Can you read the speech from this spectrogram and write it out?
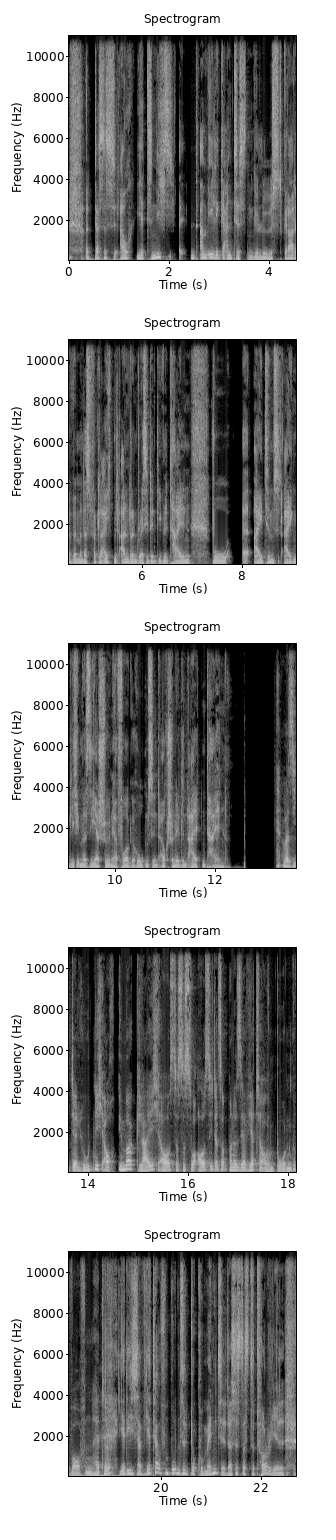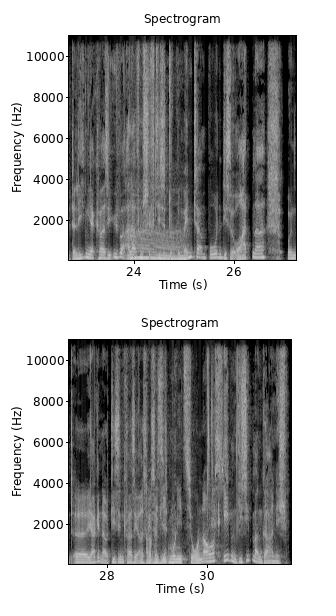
Das ist auch jetzt nicht äh, am elegantesten gelöst. Gerade wenn man das vergleicht mit anderen Resident Evil Teilen, wo äh, Items eigentlich immer sehr schön hervorgehoben sind, auch schon in den alten Teilen. Aber sieht der Loot nicht auch immer gleich aus, dass es so aussieht, als ob man eine Serviette auf den Boden geworfen hätte? Ja, die Serviette auf dem Boden sind Dokumente. Das ist das Tutorial. Da liegen ja quasi überall auf dem Schiff diese Dokumente am Boden, diese Ordner. Und äh, ja, genau, die sind quasi aus Aber wie sieht. Munition aus? Eben, die sieht man gar nicht.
